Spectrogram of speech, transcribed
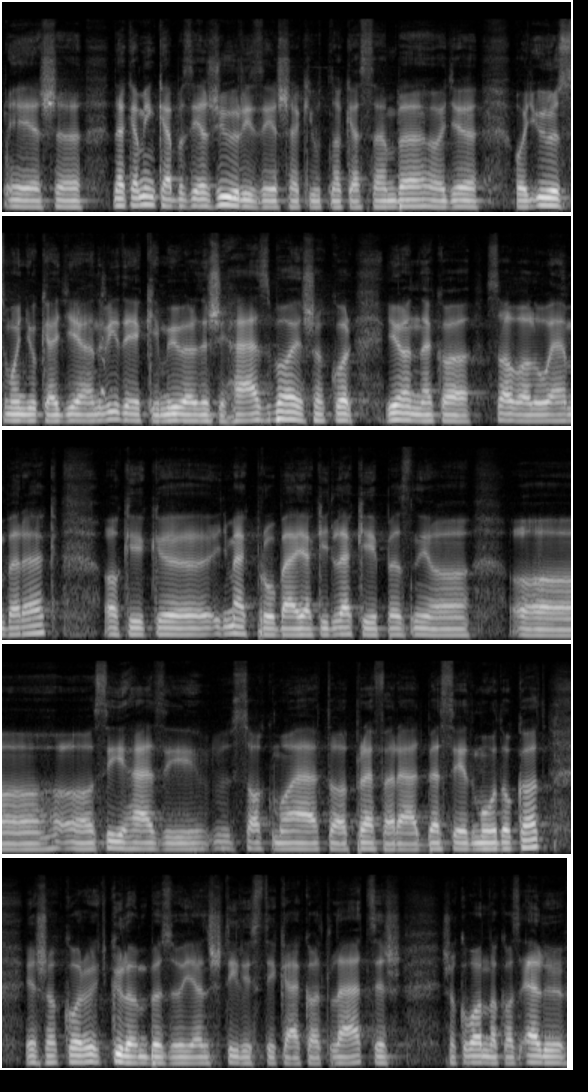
és nekem inkább az ilyen zsűrizések jutnak eszembe, hogy, hogy ülsz mondjuk egy ilyen vidéki művelési házba, és akkor jönnek a szavaló emberek, akik így megpróbálják így leképezni a, a, a színházi szakma által preferált beszédmódokat, és akkor különböző ilyen stilisztikákat látsz, és, és akkor vannak az elő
